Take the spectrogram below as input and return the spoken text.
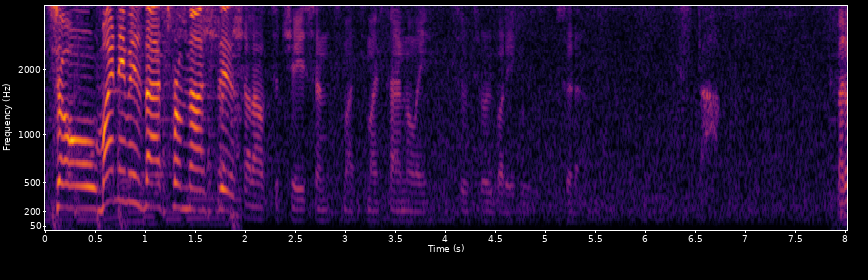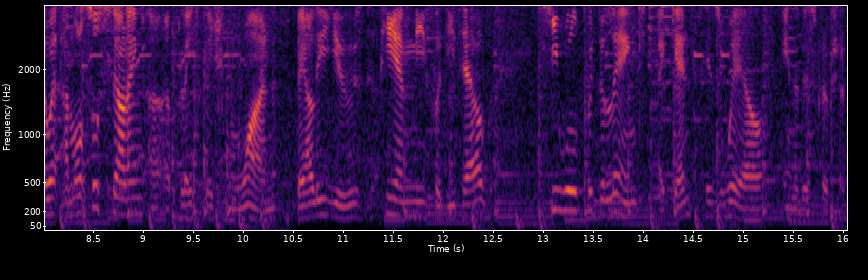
So, my name is Nas from Nas Daily. Shout out to Jason, to my, to my family, to, to everybody who said that. Stop. By the way, I'm also selling a, a PlayStation 1, barely used. PM me for details. He will put the link against his will in the description.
